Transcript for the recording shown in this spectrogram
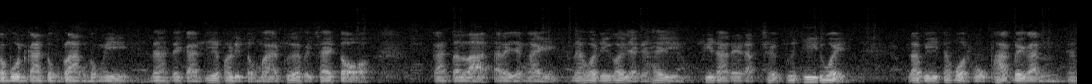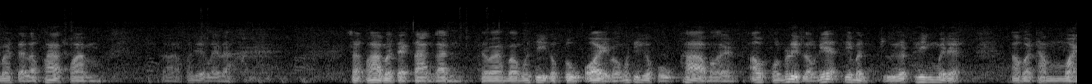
กระบวนการตรงกลางตรงนี้นะในการที่จะผลิตออกมาเพื่อไปใช้ต่อ การตลาดอะไรยังไงนะวันนี้ก็อยากจะให้พี่นาได้รับเชิงพื้นที่ด้วย เรามีทั้งหมดหกภาคด้วยกันใช่ไหมแต่ละภาคความเขาเรียกอะไรล่ะสภาพมันแตกต่างกันใช่ไหมบางพื้นที่ก็ปลูกอ้อยบางพื้นที่ก็ปลูกข้าวมาไงเอาผลผลิตเหล่านี้ที่มันเหลือทิ้งไปเนี่ยเอามาทำใหม่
